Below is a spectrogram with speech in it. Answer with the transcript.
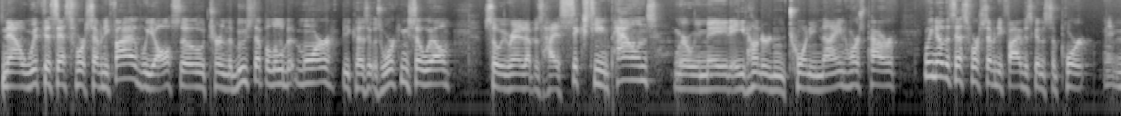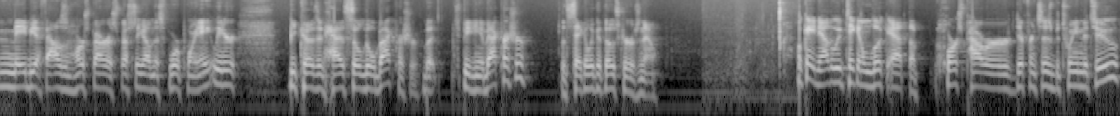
Now with this S475, we also turned the boost up a little bit more because it was working so well. So we ran it up as high as 16 pounds, where we made 829 horsepower. We know this S475 is going to support maybe a thousand horsepower, especially on this 4.8 liter, because it has so little back pressure. But speaking of back pressure, let's take a look at those curves now. Okay, now that we've taken a look at the horsepower differences between the two,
